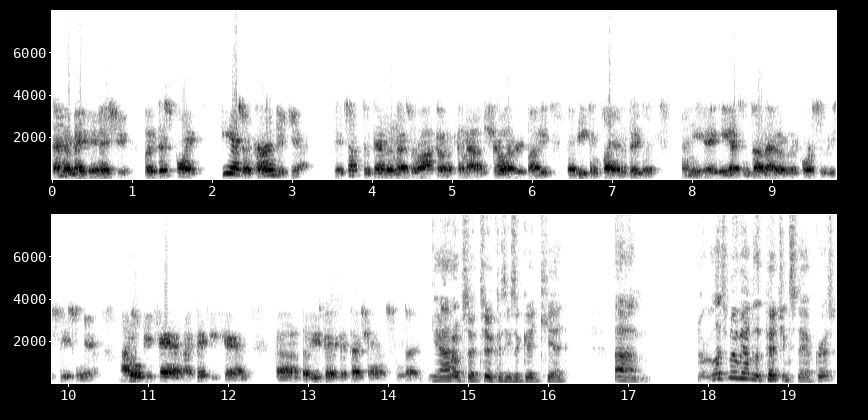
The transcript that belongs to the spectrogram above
then there may be an issue. But at this point, he hasn't earned it yet it's up to Devin Mesoraco to come out and show everybody that he can play in the big leagues. And he, he hasn't done that over the course of his season yet. I hope he can. I think he can. Uh, but he's going to get that chance someday. Yeah, I hope so too, because he's a good kid. Um, let's move on to the pitching staff, Chris.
